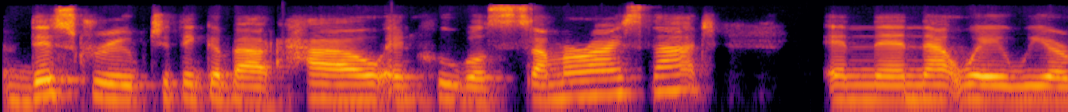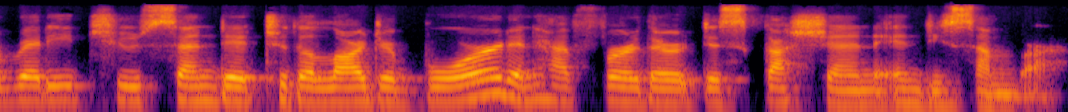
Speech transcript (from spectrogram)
This group to think about how and who will summarize that. And then that way we are ready to send it to the larger board and have further discussion in December.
